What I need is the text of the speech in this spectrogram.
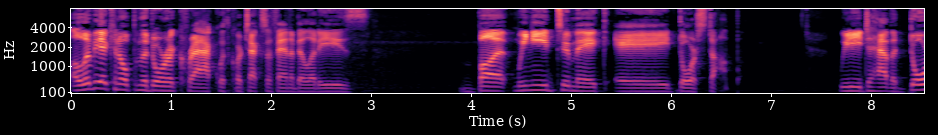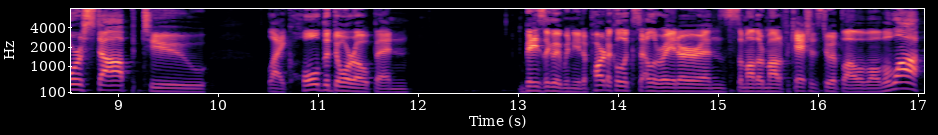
Olivia can open the door a crack with Cortexiphan abilities, but we need to make a doorstop. We need to have a doorstop to, like, hold the door open. Basically, we need a particle accelerator and some other modifications to it, blah, blah, blah, blah, blah.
